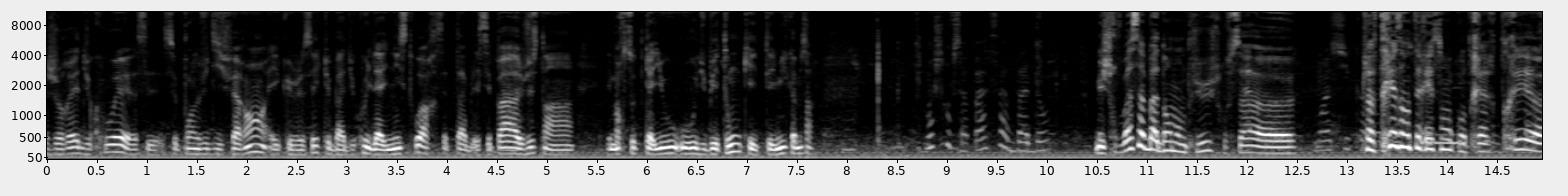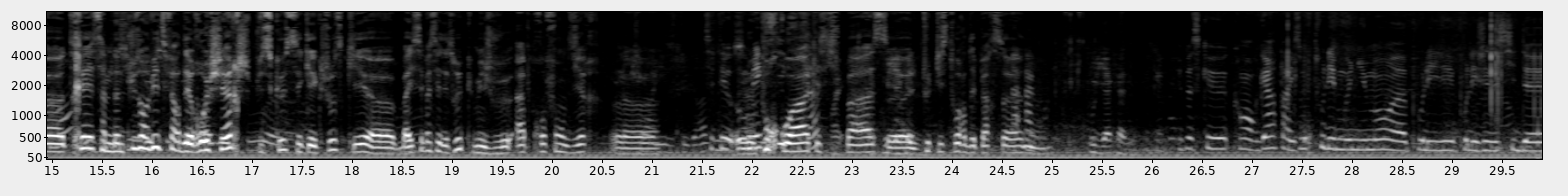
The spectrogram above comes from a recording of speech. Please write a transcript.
j'aurai du coup ouais, ce point de vue différent et que je sais que bah du coup il a une histoire cette table. Et c'est pas juste un des morceaux de cailloux ou du béton qui a été mis comme ça. Moi, je trouve ça pas ça badant. Mais je trouve pas ça badant non plus, je trouve ça euh, Moi aussi, quand je trouve ça très intéressant au contraire, très euh, très ça me donne plus envie de faire des recherches puisque c'est quelque chose qui est euh, bah il s'est passé des trucs mais je veux approfondir le, pourquoi, qu'est-ce qui se passe, euh, toute l'histoire des personnes. Mais Parce que quand on regarde par exemple tous les monuments euh, pour les, pour les génocides euh,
